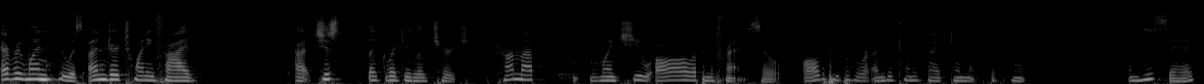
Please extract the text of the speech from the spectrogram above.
everyone who is under 25, uh, just like regular church, come up. We want you all up in the front. So all the people who were under 25 came up to the front. And he said,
